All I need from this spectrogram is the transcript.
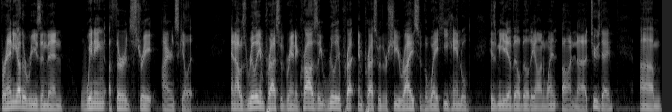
for any other reason than winning a third straight iron skillet. And I was really impressed with Brandon Crosley, really impressed with Rashee Rice with the way he handled his media availability on when, on uh, Tuesday, um,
